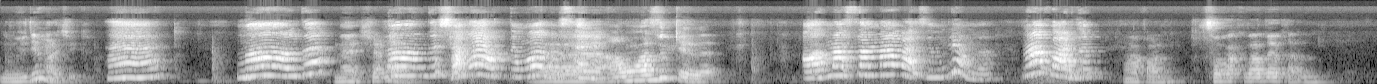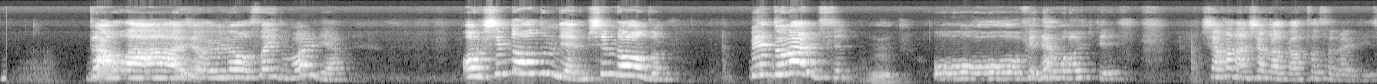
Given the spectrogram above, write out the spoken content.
video mu açık? He? Ne oldu? Ne? Ne Şaka. oldu? Şaka yaptım oğlum seni. almazdım ki eve. Almazsan ne yaparsın biliyor musun? Ne yapardın? Ne yapardım? Sokaklarda yatardım. Allah ya öyle olsaydı var ya. Oh şimdi oldum diyelim. Şimdi oldum. Beni döver misin? Evet. Oo Fenerbahçe. Şaka lan şaka Galatasaraylıyız.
